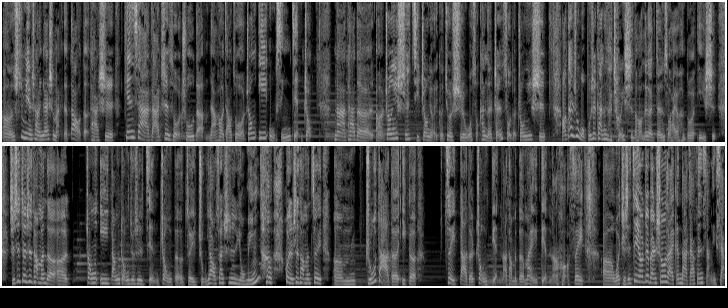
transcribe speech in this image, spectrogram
呃，市面上应该是买得到的。它是天下杂志所出的，然后叫做《中医五行减重》。那它的呃中医师，其中有一个就是我所看的诊所的中医师哦，但是我不是看那个中医师的哈，那个诊所还有很多医师，只是这是他们的呃。中医当中就是减重的最主要，算是有名，或者是他们最嗯主打的一个最大的重点啊，他们的卖点啊哈，所以呃，我只是借由这本书来跟大家分享一下。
